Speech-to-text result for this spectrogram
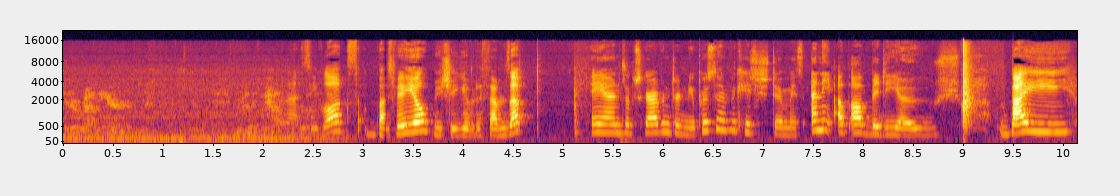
Babysitter around here really. That's Vlogs. But this video, make sure you give it a thumbs up. And subscribe and turn your post notifications to miss any of our videos. Bye!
